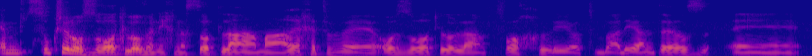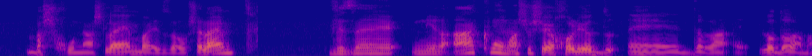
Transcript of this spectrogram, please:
הן סוג של עוזרות לו ונכנסות למערכת ועוזרות לו להפוך להיות bounty hunters אה, בשכונה שלהם, באזור שלהם, וזה נראה כמו משהו שיכול להיות אה, דר... לא דרמה,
